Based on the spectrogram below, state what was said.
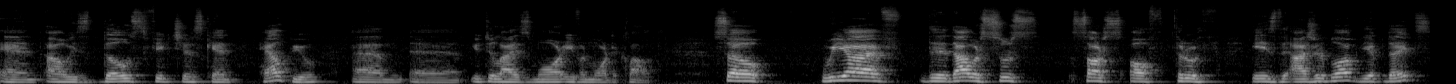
and how is those features can help you um, uh, utilize more even more the cloud so we have the our source source of truth is the azure blog the updates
